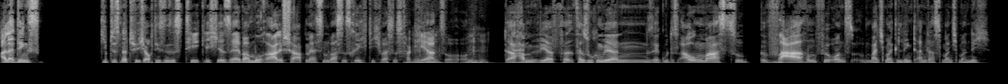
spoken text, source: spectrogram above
Allerdings gibt es natürlich auch dieses tägliche selber moralische Abmessen, was ist richtig, was ist verkehrt. Mhm. So. Und mhm. da haben wir, versuchen wir ein sehr gutes Augenmaß zu bewahren für uns. Und manchmal gelingt einem das, manchmal nicht.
